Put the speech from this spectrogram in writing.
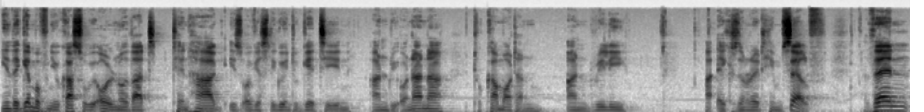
in the game of Newcastle, we all know that Ten Hag is obviously going to get in Andrew Onana to come out and, and really Uh, exonerate himself. Then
